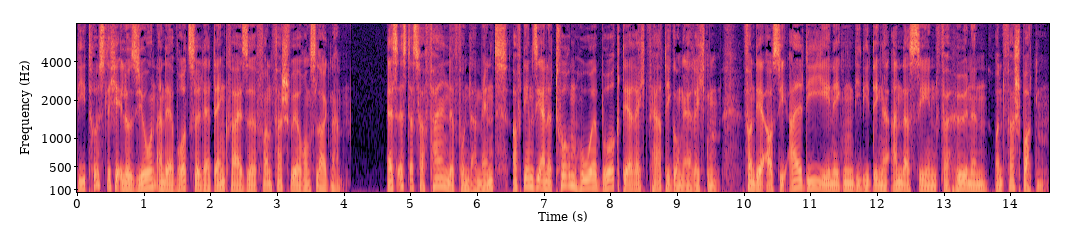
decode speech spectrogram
die tröstliche Illusion an der Wurzel der Denkweise von Verschwörungsleugnern. Es ist das verfallende Fundament, auf dem sie eine turmhohe Burg der Rechtfertigung errichten, von der aus sie all diejenigen, die die Dinge anders sehen, verhöhnen und verspotten.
